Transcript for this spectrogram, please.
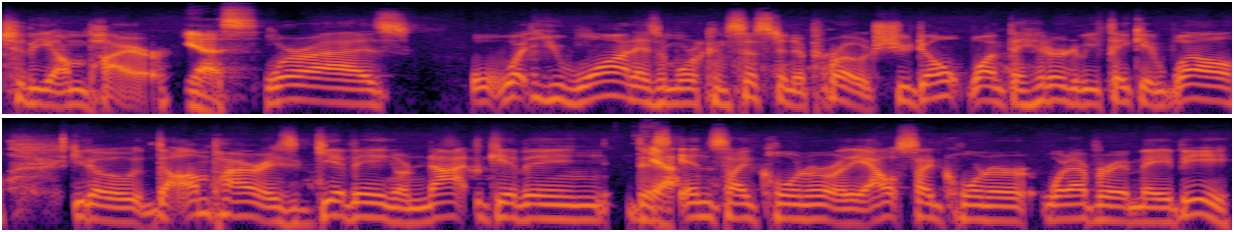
to the umpire. Yes. Whereas what you want is a more consistent approach. You don't want the hitter to be thinking, well, you know, the umpire is giving or not giving this Yeah. inside corner or the outside corner, whatever it may be.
